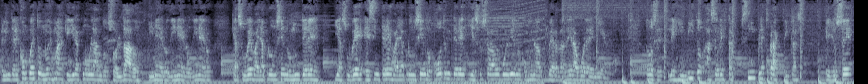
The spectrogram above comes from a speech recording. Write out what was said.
El interés compuesto no es más que ir acumulando soldados, dinero, dinero, dinero, que a su vez vaya produciendo un interés y a su vez ese interés vaya produciendo otro interés y eso se va volviendo como una verdadera bola de nieve. Entonces les invito a hacer estas simples prácticas que yo sé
